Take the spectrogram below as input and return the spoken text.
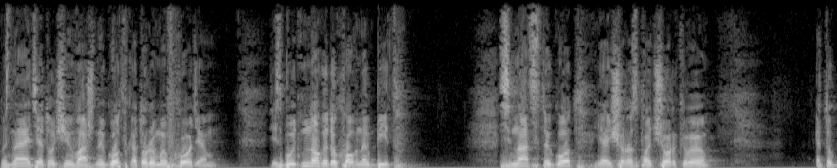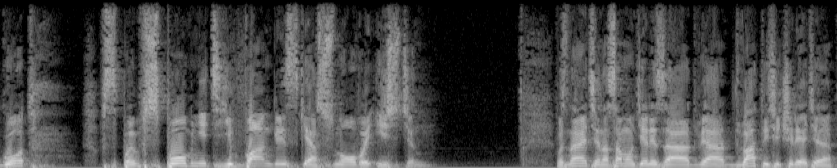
Вы знаете, это очень важный год, в который мы входим. Здесь будет много духовных битв. 17-й год, я еще раз подчеркиваю, это год вспомнить евангельские основы истин. Вы знаете, на самом деле за два, два тысячелетия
